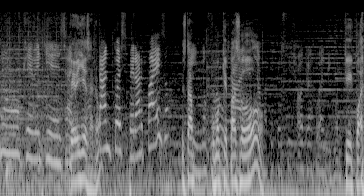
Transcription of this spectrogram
No, qué belleza. Qué belleza, ¿no? Tanto esperar para eso. Está- Ay, no, ¿cómo que pasó? ¿Qué, cuál?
